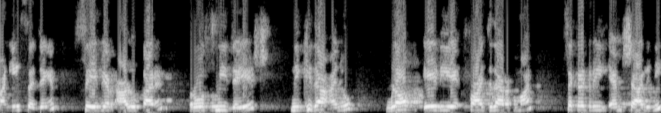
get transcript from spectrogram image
Mani Sajayan Xavier Alukkaran Rosmi Jayesh Nikhitha Anoop block A D A Fajida Rahman secretary M Shalini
